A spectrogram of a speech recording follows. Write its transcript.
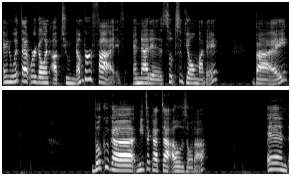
And with that, we're going up to number five, and that is Sotsugyo Made by Boku ga Mitakatta Aozora. And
